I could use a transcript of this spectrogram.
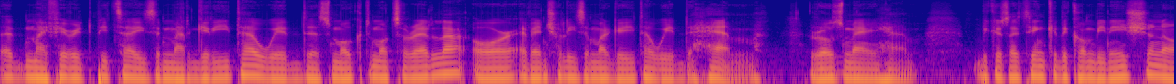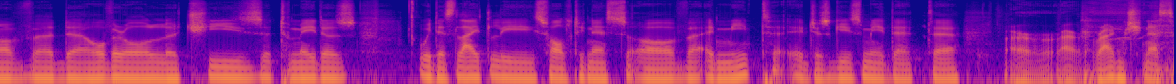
uh, my favorite pizza is a margherita with smoked mozzarella, or eventually is a margherita with ham, rosemary ham because I think the combination of uh, the overall uh, cheese, uh, tomatoes, with the slightly saltiness of uh, a meat, it just gives me that uh, crunchiness.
